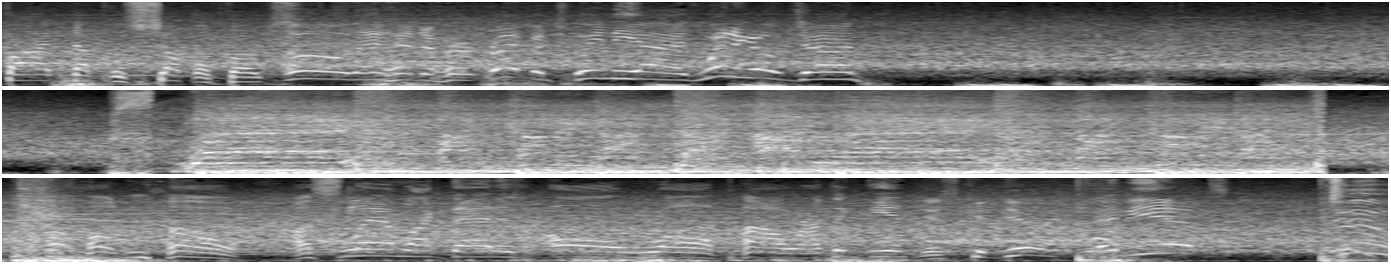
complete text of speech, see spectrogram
five-knuckle shuffle, folks. Oh, that had to hurt right between the eyes. Way to go, John. Oh, no. A slam like that is all raw power. I think the... This could do it. Maybe it's two.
